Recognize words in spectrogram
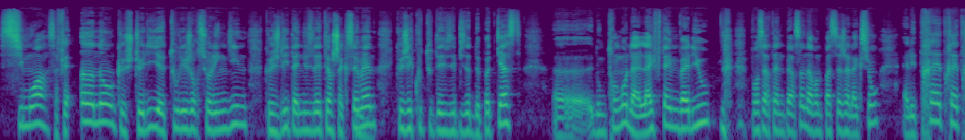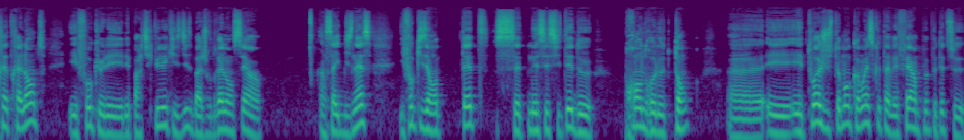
six mois, ça fait un an que je te lis tous les jours sur LinkedIn, que je lis ta newsletter chaque mmh. semaine, que j'écoute tous tes épisodes de podcast. donc, tu te rends compte, la lifetime value pour certaines personnes avant le passage à l'action, elle est très, très, très, très lente. Et il faut que les, particuliers qui se disent, bah, je voudrais lancer un, side business, il faut qu'ils aient en tête cette nécessité de prendre le temps. et, toi, justement, comment est-ce que tu avais fait un peu peut-être ce,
